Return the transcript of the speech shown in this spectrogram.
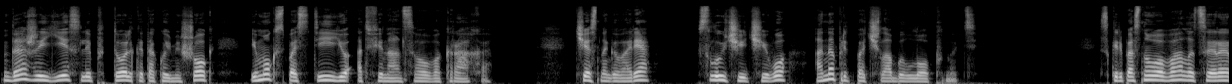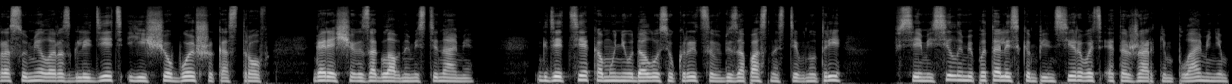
даже если б только такой мешок и мог спасти ее от финансового краха. Честно говоря, в случае чего она предпочла бы лопнуть. С крепостного вала Церера сумела разглядеть еще больше костров, горящих за главными стенами, где те, кому не удалось укрыться в безопасности внутри, Всеми силами пытались компенсировать это жарким пламенем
